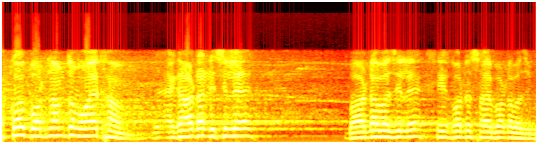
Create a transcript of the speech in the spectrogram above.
আকৌ বদনামটো মই খাম। এঘাৰটা দিছিলে বাৰটা বাজিলে শেষ হওঁতে চাৰে বাৰটা বাজিব।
